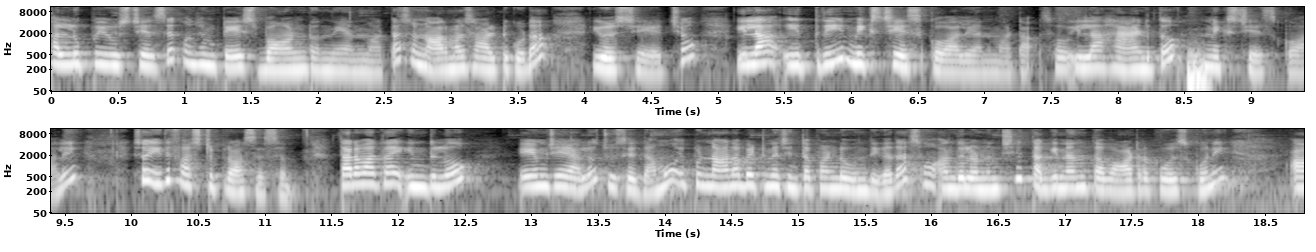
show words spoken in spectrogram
కల్లుప్పు యూస్ చేస్తే కొంచెం టేస్ట్ బాగుంటుంది అనమాట సో నార్మల్ సాల్ట్ కూడా యూస్ చేయొచ్చు. ఇలా ఈ త్రీ మిక్స్ చేసుకోవాలి అనమాట సో ఇలా హ్యాండ్తో మిక్స్ చేసుకోవాలి. సో ఇది ఫస్ట్ ప్రాసెస్. తర్వాత ఇందులో ఏం చేయాలో చూసేద్దాము. ఇప్పుడు నానబెట్టిన చింతపండు ఉంది కదా సో అందులో నుంచి తగినంత వాటర్ పోసుకొని ఆ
